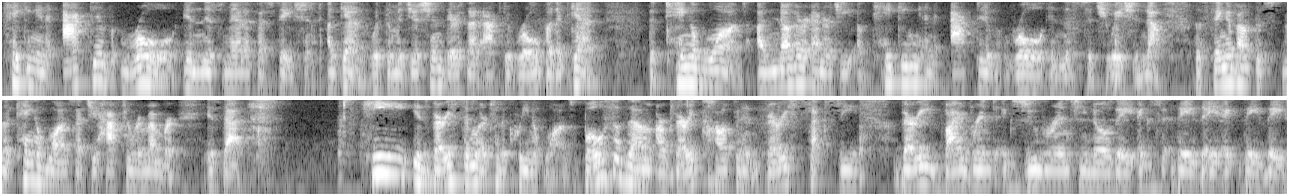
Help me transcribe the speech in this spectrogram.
taking an active role in this manifestation. Again, with the magician, there's that active role, but again, the King of Wands, another energy of taking an active role in this situation. Now, the thing about this, the King of Wands that you have to remember is that he is very similar to the Queen of Wands. Both of them are very confident, very sexy, very vibrant, exuberant. You know, they they they they they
